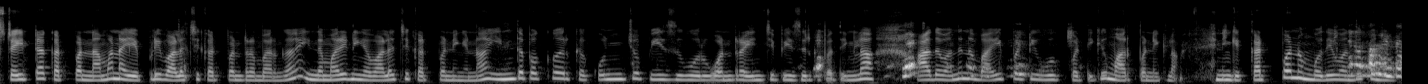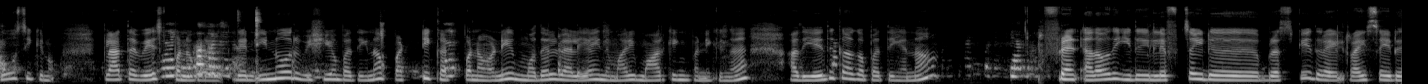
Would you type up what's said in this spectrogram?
ஸ்ட்ரெயிட்டாக கட் பண்ணாமல் நான் எப்படி வளைச்சி கட் பண்ணுறேன் பாருங்கள் இந்த மாதிரி நீங்கள் வளைச்சி கட் பண்ணிங்கன்னா இந்த பக்கம் இருக்க கொஞ்சம் பீஸு ஒரு ஒன்றரை இன்ச்சு பீஸ் இருக்குது பார்த்தீங்களா அதை வந்து நம்ம ஐப்பட்டி ஊக்பட்டிக்கு மார்க் பண்ணிக்கலாம். நீங்கள் கட் பண்ணும்போதே வந்து கொஞ்சம் யோசிக்கணும். கிளாத்தை வேஸ்ட் பண்ணக்கூடாது. தென் இன்னொரு விஷயம் பார்த்தீங்கன்னா பட்டி கட் பண்ண உடனே முதல் வேலையாக இந்த மாதிரி மார்க்கிங் பண்ணிக்கோங்க. அது எதுக்காக பார்த்தீங்கன்னா ஃப்ரண்ட் அதாவது இது லெஃப்ட் சைடு ப்ரெஸ்க்கு இது ரை ரைட் சைடு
